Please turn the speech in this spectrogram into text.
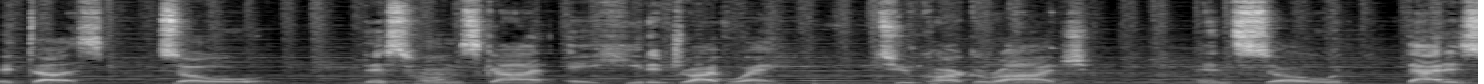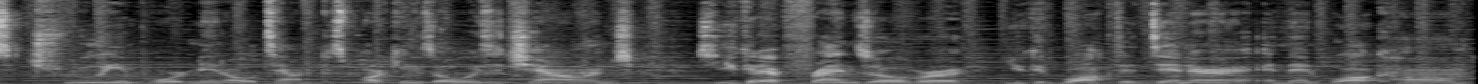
It does. So this home's got a heated driveway, two car garage, and so that is truly important in Old Town because parking is always a challenge. So you could have friends over, you could walk to dinner and then walk home.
